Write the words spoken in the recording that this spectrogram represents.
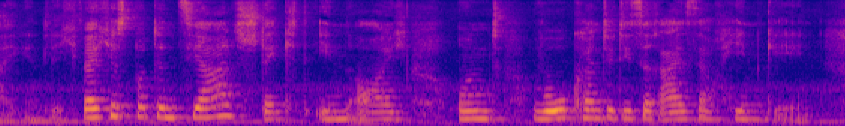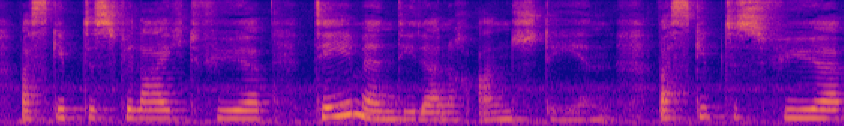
eigentlich? Welches Potenzial steckt in euch und wo könnte diese Reise auch hingehen? Was gibt es vielleicht für Themen, die da noch anstehen? Was gibt es für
